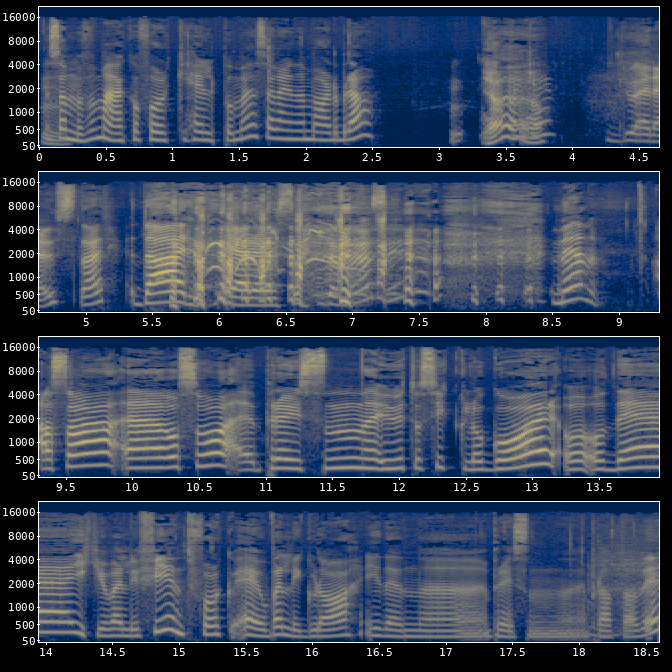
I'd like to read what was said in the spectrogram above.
Det Mm. samme for meg hva folk holder på med, så lenge de har det bra. ja, ja, ja. Du er raus der. Der er det altså. Det må jeg si. Men altså eh, Og så eh, Prøysen ut og sykle og går, og, og det gikk jo veldig fint. Folk er jo veldig glad i den uh, Prøysen-plata di.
